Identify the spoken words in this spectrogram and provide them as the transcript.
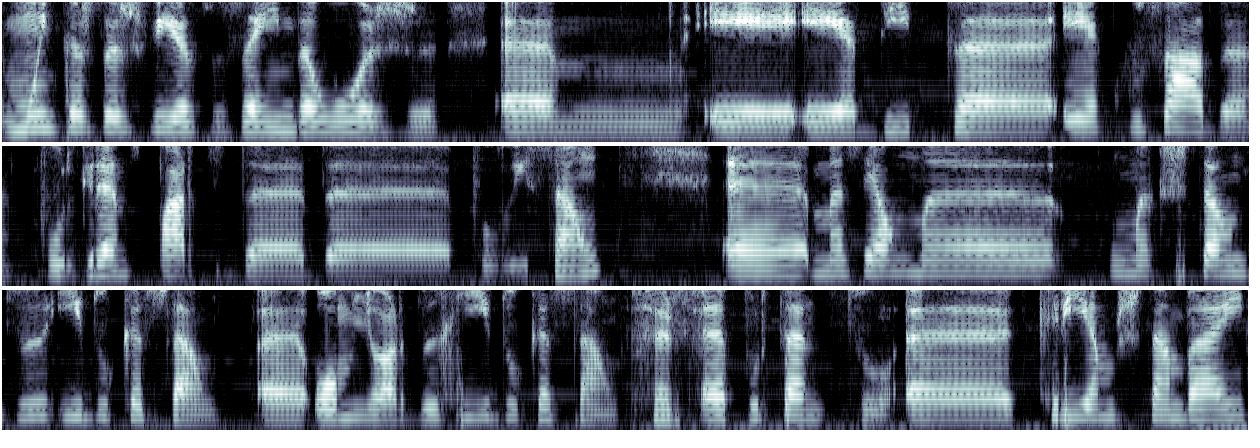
muitas das vezes, ainda hoje, um, é, é, dita, é acusada por grande parte da, da poluição, uh, mas é uma uma questão de educação, uh, ou melhor, de reeducação. Certo. Uh, portanto, uh, queríamos também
